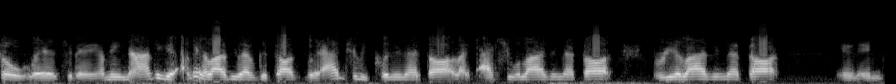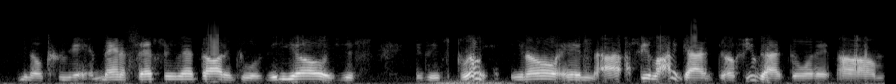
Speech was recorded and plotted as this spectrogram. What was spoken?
so rare today. I mean, I think I think a lot of people have good thoughts, but actually putting that thought, like actualizing that thought, realizing that thought and and you know create manifesting that thought into a video is just it's brilliant, you know. And I, I see a lot of guys, a few guys doing it. Um,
